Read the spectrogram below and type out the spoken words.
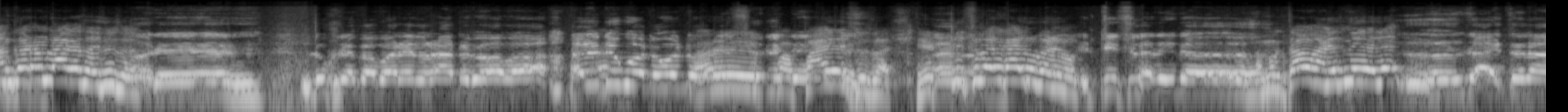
अंग गरम लागत आहे तुझं. अरे दुखलं का बरेल राहत का बाबा? अरे ते अरे प- पाय सुचलाय हे टिचलंय काय रुगाडे मग? टिचलं नाही ना. मग दवाखान्यात नाही गेले अं, जायचं ना.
